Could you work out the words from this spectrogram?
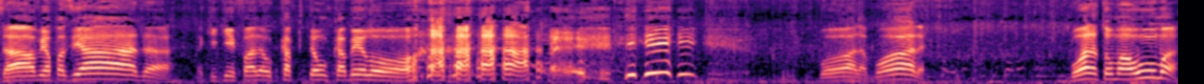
Salve, rapaziada! Aqui quem fala é o Capitão Cabelo. bora, bora. Bora tomar uma.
